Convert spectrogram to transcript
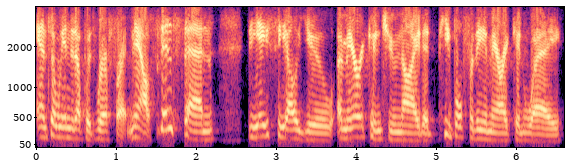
And so we ended up with RFRA. Now, since then, the ACLU, Americans United, People for the American Way,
